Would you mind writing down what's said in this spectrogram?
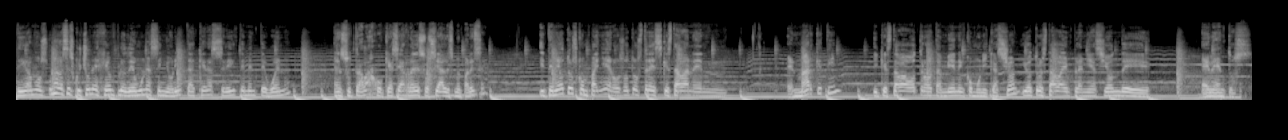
Digamos, una vez escuché un ejemplo de una señorita que era excelentemente buena en su trabajo, que hacía redes sociales, me parece. Y tenía otros compañeros, otros tres que estaban en, en marketing y que estaba otro también en comunicación y otro estaba en planeación de eventos.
